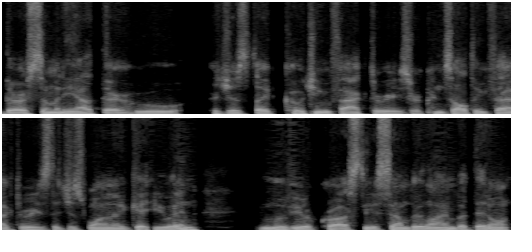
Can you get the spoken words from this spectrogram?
there are so many out there who are just like coaching factories or consulting factories. That just want to get you in move you across the assembly line but they don't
